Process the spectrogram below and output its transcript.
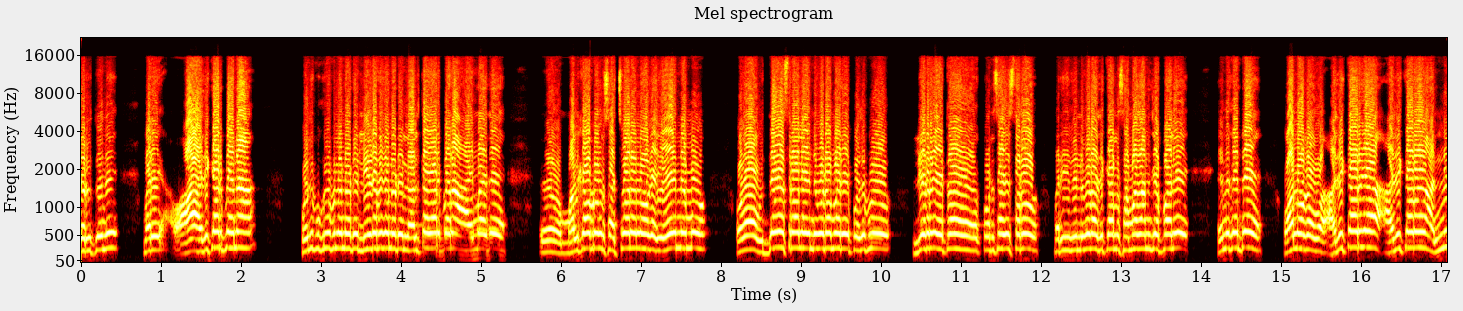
జరుగుతుంది. మరి ఆ అధికారి పైన పొదుపు గ్రూప్లో ఉన్నటువంటి లీడర్గా ఉన్నటువంటి లలిత గారి పైన ఆయన అయితే మల్కాపురం సచివాలయంలో ఒక ఏఎన్ఎం ఒక ఉద్యోగస్తురాలైంది కూడా మరి పొదుపు లీడర్ ఎట్లా కొనసాగిస్తారు మరి వీళ్ళు కూడా అధికారులు సమాధానం చెప్పాలి. ఎందుకంటే వాళ్ళు ఒక అధికారిగా అధికారం అన్ని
